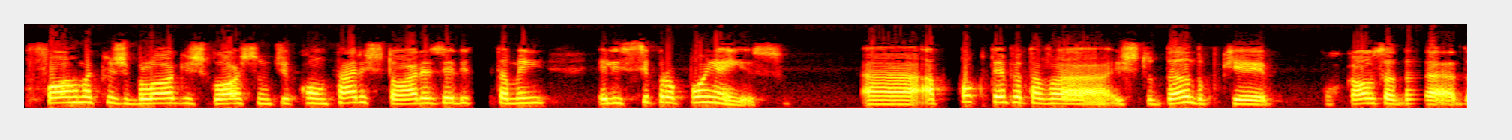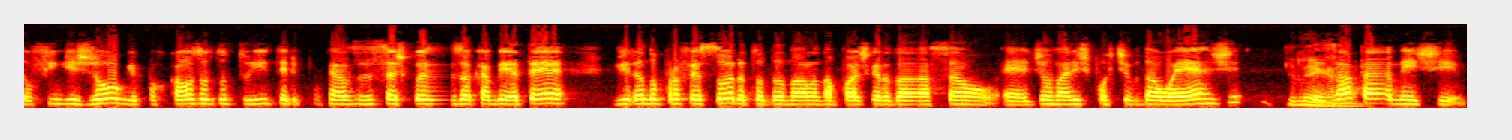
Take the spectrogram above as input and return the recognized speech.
forma que os blogs gostam de contar histórias, ele também ele se propõe a isso. Uh, há pouco tempo eu estava estudando, porque por causa da, do fim de jogo e por causa do Twitter e por causa dessas coisas eu acabei até virando professora, estou dando aula na pós-graduação é, de jornalismo esportivo da UERJ, exatamente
